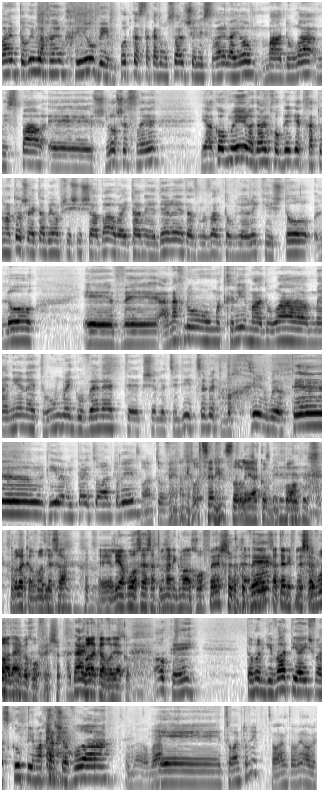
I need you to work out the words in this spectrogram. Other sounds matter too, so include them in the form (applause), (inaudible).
צהריים טובים לכם, חיובים, פודקאסט הכדורסל של ישראל היום, מהדורה מספר אה, 13. יעקב מאיר עדיין חוגג את חתונתו שהייתה ביום שישי שעבר והייתה נהדרת, אז מזל טוב לריקי אשתו, לא... אה, ואנחנו מתחילים מהדורה מעניינת ומגוונת, אה, כשלצידי צוות בכיר ביותר, גיל אמיתי, צהריים טובים. צהריים טובים, אני רוצה למסור ליעקב מפה, כל הכבוד לך. אה, לי אמרו אחרי החתונה נגמר החופש, אני התחתן לפני שבוע, עדיין בחופש. כל הכבוד יעקב. אוקיי. תומר גבעתי, האיש והסקופים, אחלה שבוע. תודה רבה. צהריים טובים. צהריים טובים, אבי.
